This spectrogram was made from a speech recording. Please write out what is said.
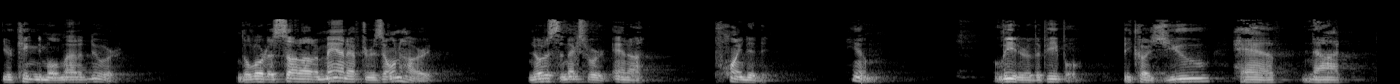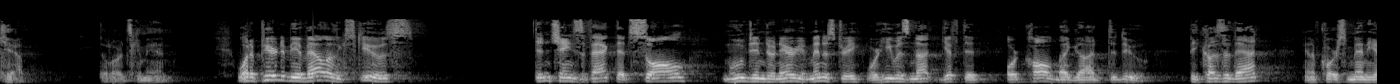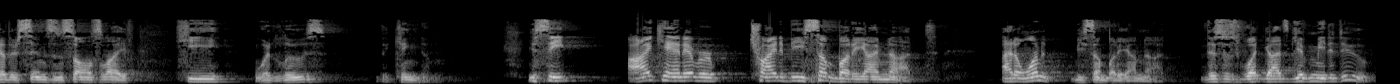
your kingdom will not endure. The Lord has sought out a man after his own heart. Notice the next word, and appointed him leader of the people because you have not kept the Lord's command. What appeared to be a valid excuse didn't change the fact that Saul moved into an area of ministry where he was not gifted or called by God to do. Because of that, and of course many other sins in Saul's life, he would lose the kingdom. You see, I can't ever try to be somebody I'm not. I don't want to be somebody I'm not. This is what God's given me to do.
